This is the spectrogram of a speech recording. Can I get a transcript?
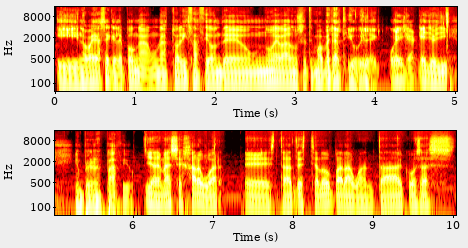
y no vaya a ser que le pongan una actualización de nueva de un sistema operativo y le cuelgue aquello allí en pleno espacio. Y además ese hardware eh, está testeado para aguantar cosas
